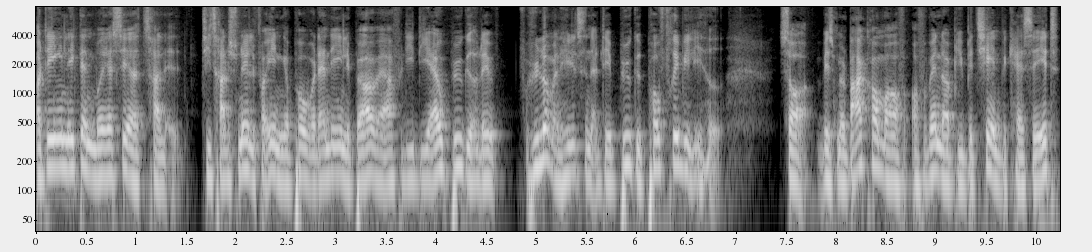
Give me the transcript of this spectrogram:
Og det er egentlig ikke den måde, jeg ser tra- de traditionelle foreninger på, hvordan det egentlig bør være, fordi de er jo bygget, og det hylder man hele tiden, at det er bygget på frivillighed. Så hvis man bare kommer og, og forventer at blive betjent ved kasse 1,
